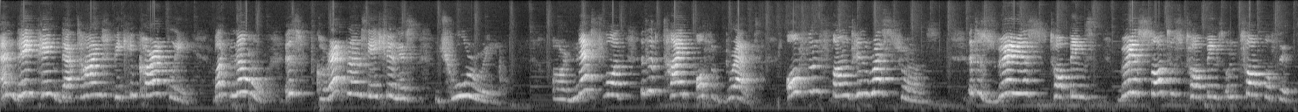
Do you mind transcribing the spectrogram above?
and they think that I'm speaking correctly. But no, its correct pronunciation is jewelry. Our next word is a type of bread, often found in restaurants. Toppings, various sorts of toppings on top of it.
